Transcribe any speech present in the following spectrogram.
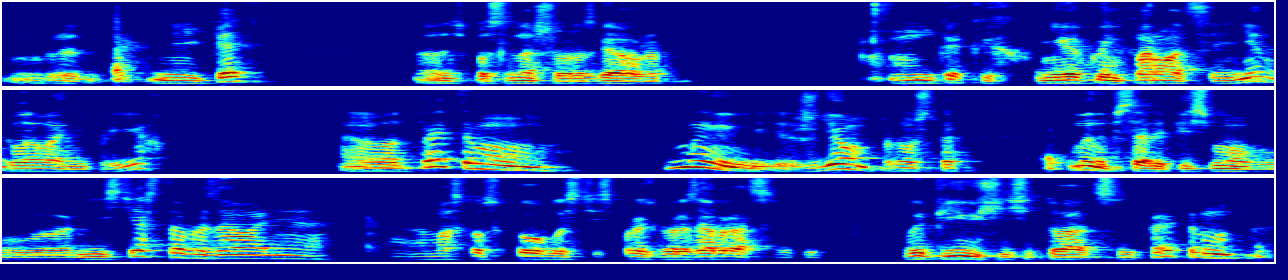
уже дней пять значит, после нашего разговора. Никаких, никакой информации нет, глава не приехал. Вот, поэтому мы ждем, потому что мы написали письмо в Министерство образования Московской области с просьбой разобраться в этой вопиющей ситуации. Поэтому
